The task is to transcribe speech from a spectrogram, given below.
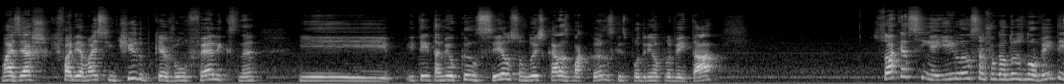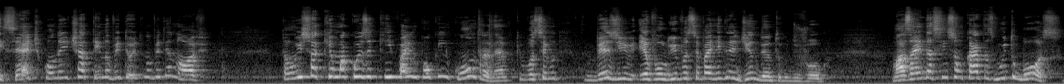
mas acho que faria mais sentido, porque é João Félix, né? E, e tem também o Cancelo, são dois caras bacanas que eles poderiam aproveitar. Só que assim, aí lança jogadores 97 quando a gente já tem 98 e 99. Então isso aqui é uma coisa que vai um pouco em contra, né? Porque você, em vez de evoluir, você vai regredindo dentro do jogo. Mas ainda assim são cartas muito boas,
